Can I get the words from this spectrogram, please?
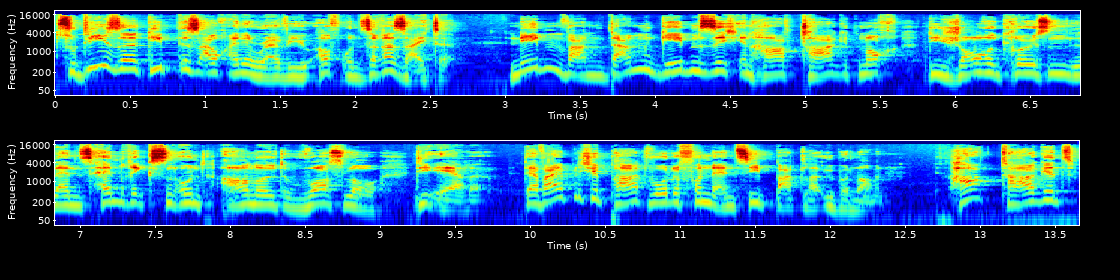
Zu dieser gibt es auch eine Review auf unserer Seite. Neben Van Damme geben sich in Hard Target noch die Genregrößen Lance Henriksen und Arnold Woslow die Ehre. Der weibliche Part wurde von Nancy Butler übernommen. Hard Target,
